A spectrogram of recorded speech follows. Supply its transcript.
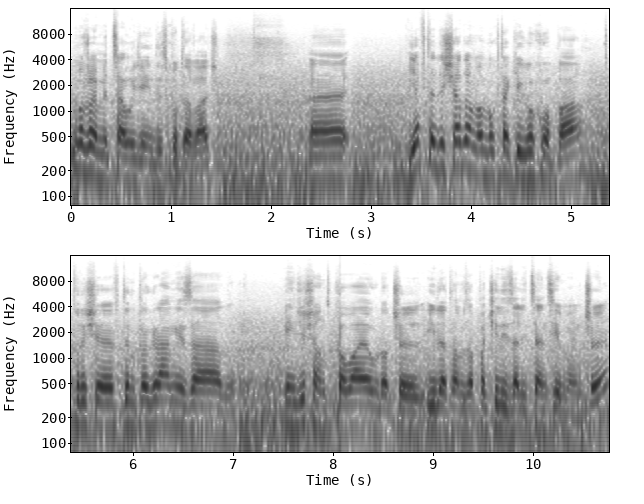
możemy cały dzień dyskutować. Ja wtedy siadam obok takiego chłopa, który się w tym programie za 50 koła euro, czy ile tam zapłacili za licencję męczy.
